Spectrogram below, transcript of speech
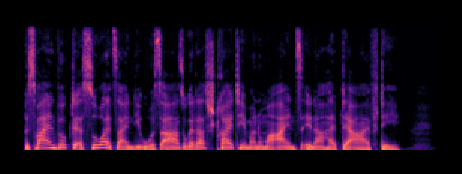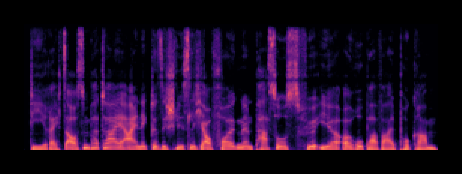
Bisweilen wirkte es so, als seien die USA sogar das Streitthema Nummer eins innerhalb der AfD. Die Rechtsaußenpartei einigte sich schließlich auf folgenden Passus für ihr Europawahlprogramm.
